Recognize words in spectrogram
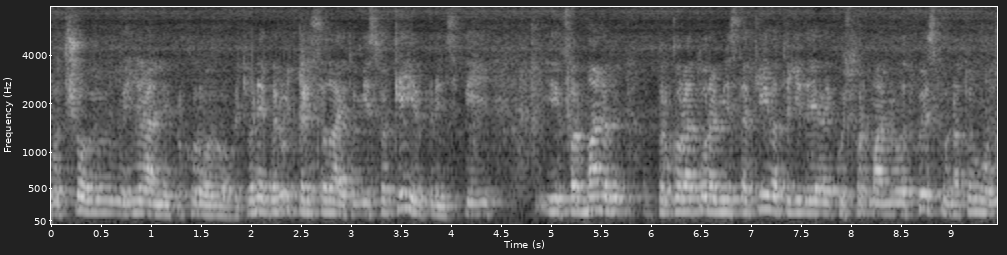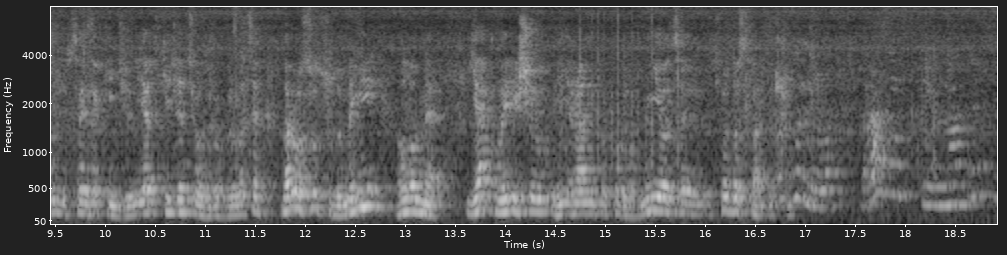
от що генеральний прокурор робить? Вони беруть, пересилають у місто Київ, в принципі, і, і формально прокуратура міста Києва тоді дає якусь формальну відписку, на тому все закінчив. Я тільки для цього зробив. Це на розсуд суду. Мені головне, як вирішив генеральний прокурор. Мені оце цього достатньо. Зрозуміло. Разом з цим на адресу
